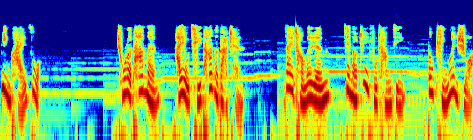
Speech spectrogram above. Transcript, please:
并排坐，除了他们，还有其他的大臣。在场的人见到这幅场景，都评论说：“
